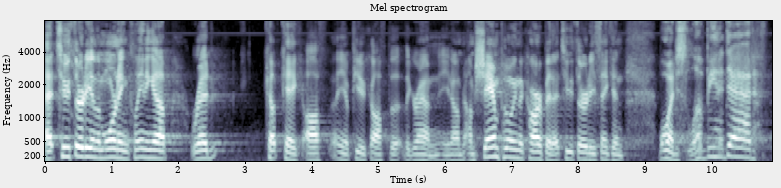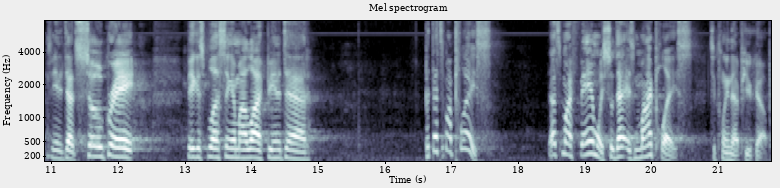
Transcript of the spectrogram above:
At 2:30 in the morning, cleaning up red cupcake off, you know, puke off the, the ground. You know, I'm, I'm shampooing the carpet at 2:30, thinking, boy, I just love being a dad. Being a dad's so great. Biggest blessing in my life, being a dad. But that's my place. That's my family, so that is my place to clean that puke up.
